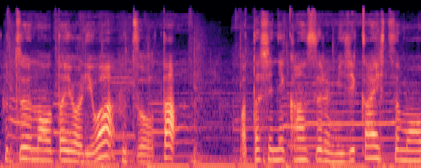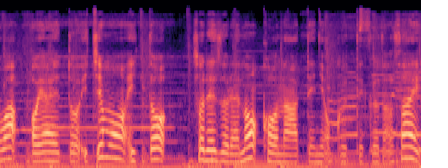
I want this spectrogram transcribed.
普通のお便りは普通おた私に関する短い質問は親へと一問一答それぞれのコーナー宛てに送ってください。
